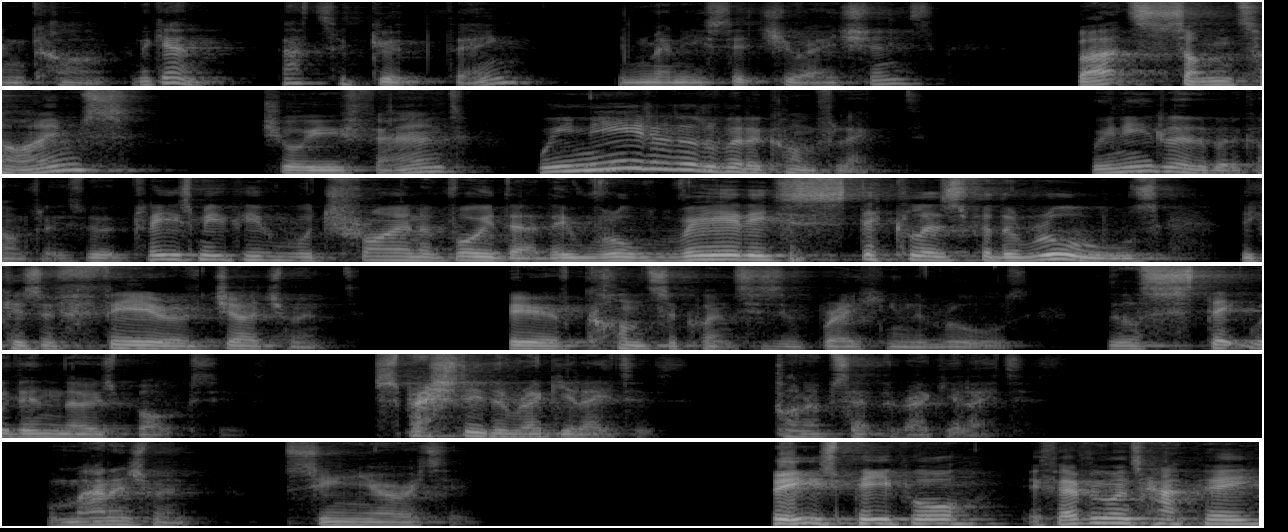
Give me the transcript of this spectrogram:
and calm. And again, that's a good thing in many situations. But sometimes, I'm sure you found, we need a little bit of conflict. We need a little bit of conflict. But please me, people will try and avoid that. They will really sticklers for the rules because of fear of judgment, fear of consequences of breaking the rules. So they'll stick within those boxes, especially the regulators. Can't upset the regulators. Or management, seniority. These people, if everyone's happy,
